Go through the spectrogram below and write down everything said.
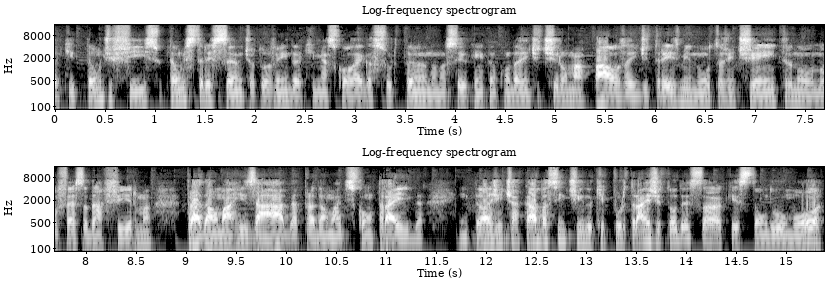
aqui tão difícil, tão estressante. Eu tô vendo aqui minhas colegas surtando, não sei o que. Então, quando a gente tira uma pausa aí de três minutos, a gente entra no, no Festa da Firma para dar uma risada, para dar uma descontraída. Então, a gente acaba sentindo que por trás de toda essa questão do humor,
